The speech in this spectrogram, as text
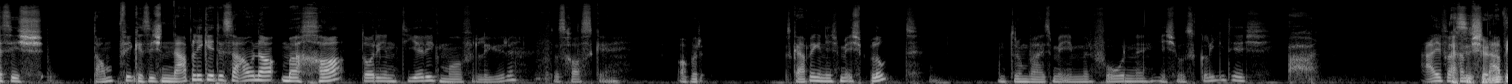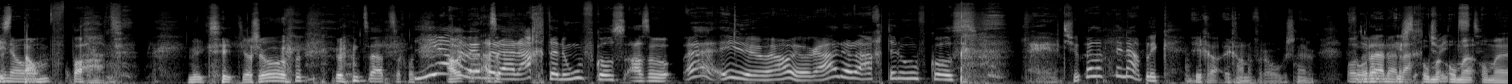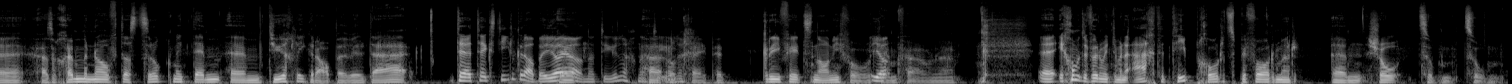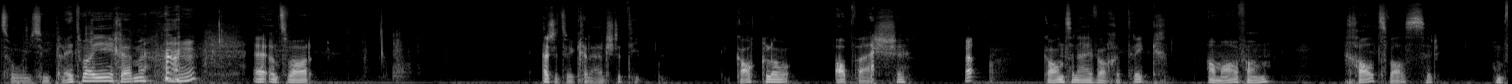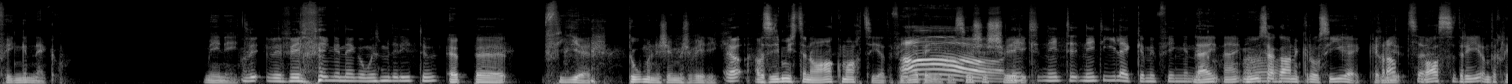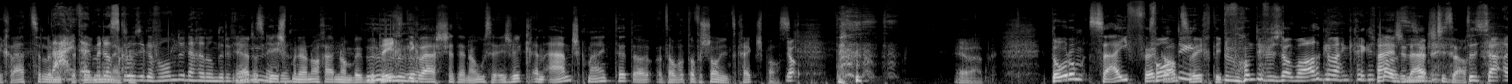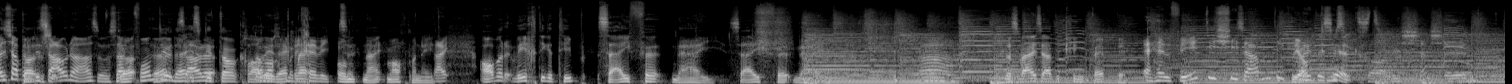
es ist dampfig, es ist neblig in der Sauna. Man kann die Orientierung mal verlieren. Das kann es geben. Aber das Gäbige ist, man ist Blut. Und darum weiss man immer, vorne ist, wo das Glied ist. Einfach Es am ist ja nicht ein. Dampfbad. Man sieht ja schon grundsätzlich. Ja, Aber, wenn man also- einen rechten Aufguss, also äh, ich habe ja gerne einen rechten Aufguss. Äh, ist schon gerade ein neblig. Ich, ich habe eine Frage schnell. Vorher ist um, um, um, also kommen wir noch auf das zurück mit dem ähm, Tüchli-Graben, weil der, Der Textilgraben, ja, ja, Ja. natürlich, ah, natürlich. okay, der greife ich jetzt noch nicht vor Ja. in Fall. Ne? Äh, ich komme dafür mit einem echten Tipp, kurz bevor wir ähm, schon zum, zum, zu unserem Plädoyer kommen. Mhm. äh, und zwar, das ist jetzt wirklich ein ernster Tipp. Gacklo abwaschen. Ja. Ganz ein einfacher Trick. Am Anfang kaltes Wasser und Fingernägel. Mehr nicht. Wie, wie viele Fingernägel muss man da rein tun? Etwa vier. Daumen ist immer schwierig. Ja. Aber sie müssten noch angemacht sein an den Fingerbeeren, sonst ist es schwierig. Ah, Nicht, nicht, nicht einlegen mit Fingernägeln. Nein, nein, man muss auch gar nicht gross einlegen. Kratzen. Wasser drin und ein bisschen Kratzeln Nein, mit den hat man das grusige gefunden nachher unter den Ja, Fingernägeln. das wisst man ja nachher noch, man richtig waschen dann raus. ist wirklich ein ernst gemeinter, da, da, da verstehe ich jetzt keinen Spass. Ja. ja, eben. Darum Seife, ganz wichtig. Fondue versteht man allgemein keinen Spaß. Nein, ist eine das, ernste Sache. das, ist- das ist aber Da bei ist- Sauna auch so. Ja, Fondue ja, und nein, Sauna, es gibt da da klare keine Regeln. Witze. Und nein, macht man nicht. Nein. Aber wichtiger Tipp, Seife, nein. Seife, nein. Ah, Das weiss auch der King Pepe. eine helvetische Sendung. Ja, bis jetzt. musikalisch. Ja, schön.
